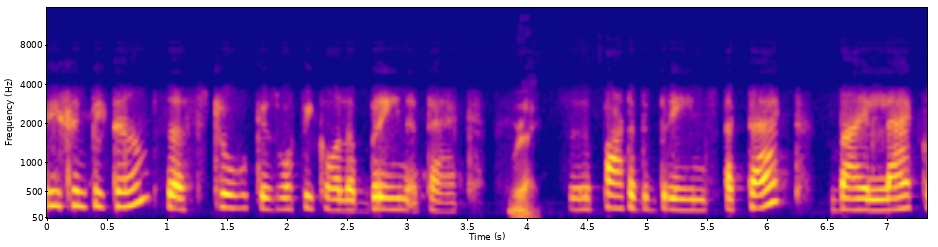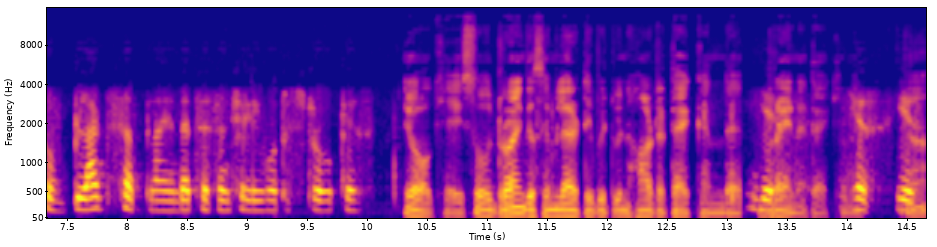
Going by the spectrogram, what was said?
Very simple terms, a stroke is what we call a brain attack. Right. So the part of the brain's attacked by lack of blood supply, and that's essentially what a stroke is. Okay, so drawing the similarity between heart attack and uh, Yes. brain attack. you mean? Yes, yes. Ah.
